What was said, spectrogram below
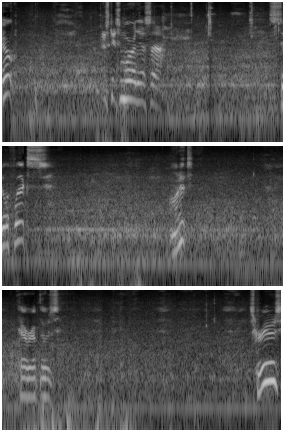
Go. Let's get some more of this uh, Siliflex on it. Cover up those screws.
